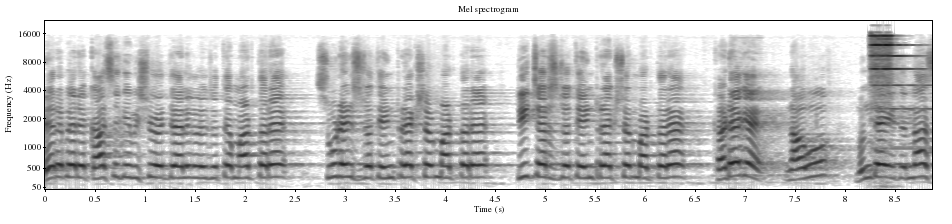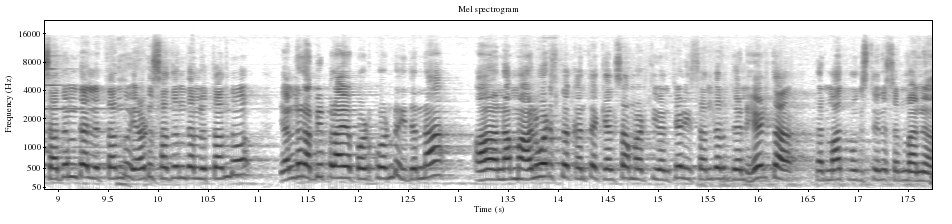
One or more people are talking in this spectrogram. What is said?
ಬೇರೆ ಬೇರೆ ಖಾಸಗಿ ವಿಶ್ವವಿದ್ಯಾಲಯಗಳ ಜೊತೆ ಮಾಡ್ತಾರೆ. ಸ್ಟೂಡೆಂಟ್ಸ್ ಜೊತೆ ಇಂಟ್ರ್ಯಾಕ್ಷನ್ ಮಾಡ್ತಾರೆ. ಟೀಚರ್ಸ್ ಜೊತೆ ಇಂಟ್ರ್ಯಾಕ್ಷನ್ ಮಾಡ್ತಾರೆ. ಕಡೆಗೆ ನಾವು ಮುಂದೆ ಇದನ್ನು ಸದನದಲ್ಲಿ ತಂದು, ಎರಡು ಸದನದಲ್ಲೂ ತಂದು ಎಲ್ಲರ ಅಭಿಪ್ರಾಯ ಪಡ್ಕೊಂಡು ಇದನ್ನು ನಮ್ಮ ಅಳವಡಿಸ್ತಕ್ಕಂಥ ಕೆಲಸ ಮಾಡ್ತೀವಿ ಅಂತೇಳಿ ಈ ಸಂದರ್ಭದಲ್ಲಿ ಹೇಳ್ತಾ ನನ್ನ ಮಾತು ಮುಗಿಸ್ತೇನೆ. ಸನ್ಮಾನ್ಯ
